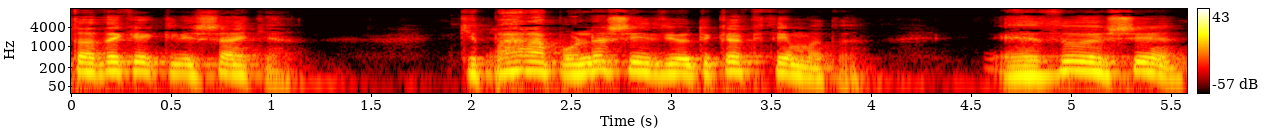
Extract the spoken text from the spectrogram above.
7, 10 εκκλησάκια και πάρα πολλά σε ιδιωτικά κτήματα. Εδώ εσύ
